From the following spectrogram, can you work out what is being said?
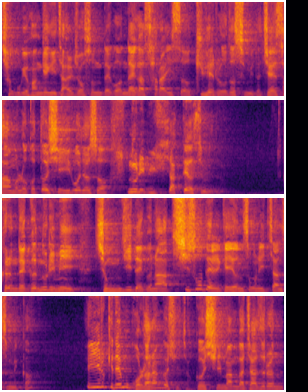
천국의 환경이 잘 조성되고 내가 살아있어 기회를 얻었습니다. 제 사함을 얻고 뜻이 이루어져서 누림이 시작되었습니다. 그런데 그 누림이 정지되거나 취소될 개연성은 있지 않습니까? 이렇게 되면 곤란한 것이죠. 그 실망과 좌절은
